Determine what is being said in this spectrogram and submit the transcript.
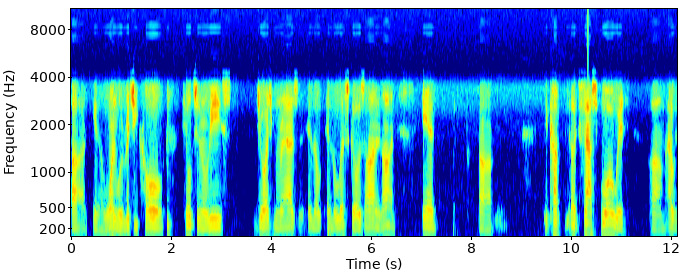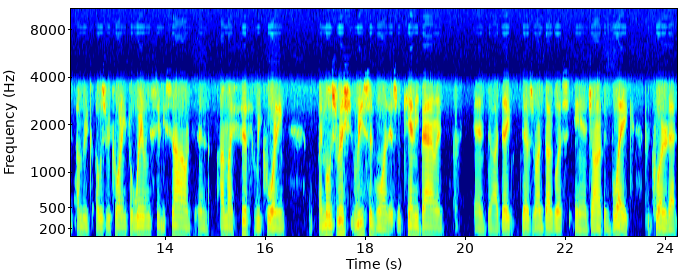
Uh, you know, one with Richie Cole, Hilton Ruiz, George Mraz, and the and the list goes on and on. And uh, it come, uh, fast forward, um, I was I'm rec- I was recording for Whaling City Sound, and on my fifth recording, my most re- recent one is with Kenny Barron and uh, De- Dezron Douglas and Jonathan Blake, recorded at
